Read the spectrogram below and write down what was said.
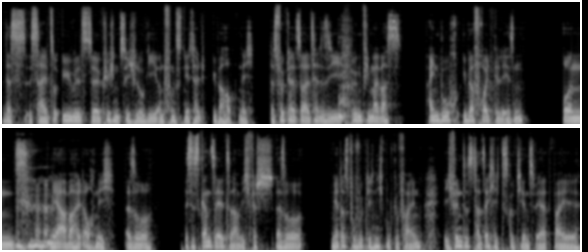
das ist halt so übelste Küchenpsychologie und funktioniert halt überhaupt nicht. Das wirkt halt so, als hätte sie irgendwie mal was, ein Buch über Freud gelesen und mehr aber halt auch nicht. Also es ist ganz seltsam. Ich also mir hat das Buch wirklich nicht gut gefallen. Ich finde es tatsächlich diskutierenswert, weil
